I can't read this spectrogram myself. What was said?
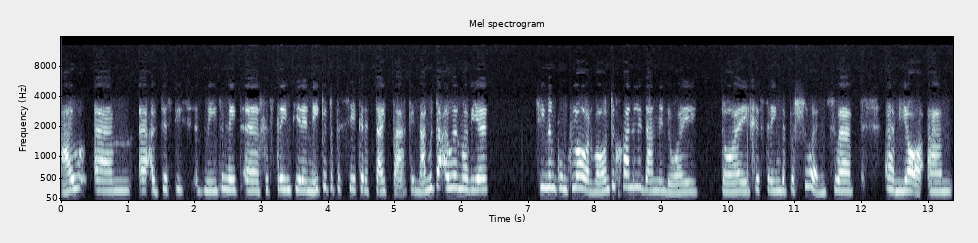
hou ehm um, autisties mense met uh, gestremthede net tot op 'n sekere tydperk en dan moet 'n ouer maar weer sien en kom klaar waartoe gaan hulle dan met daai daai gestremde persoon. So ehm um, ja, ehm um,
